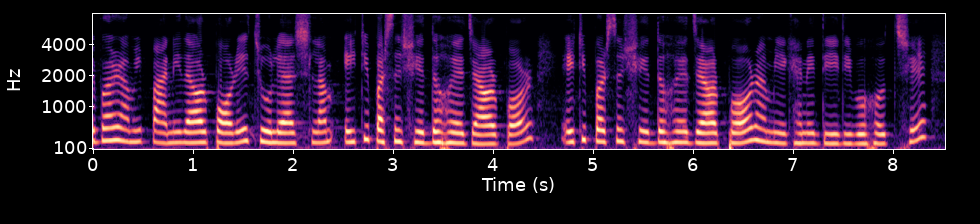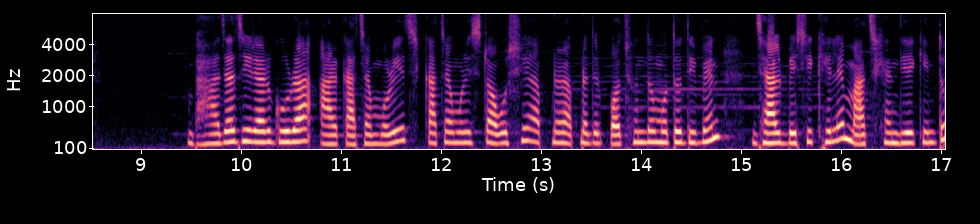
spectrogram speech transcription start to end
এবার আমি পানি দেওয়ার পরে চলে আসলাম। এইটি পার্সেন্ট সেদ্ধ হয়ে যাওয়ার পর এইটি পার্সেন্ট সেদ্ধ হয়ে যাওয়ার পর আমি এখানে দিয়ে দিব হচ্ছে ভাজা জিরার গুঁড়া আর কাঁচামরিচ। কাঁচামরিচটা অবশ্যই আপনারা আপনাদের পছন্দ মতো দিবেন। ঝাল বেশি খেলে মাঝখান দিয়ে কিন্তু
